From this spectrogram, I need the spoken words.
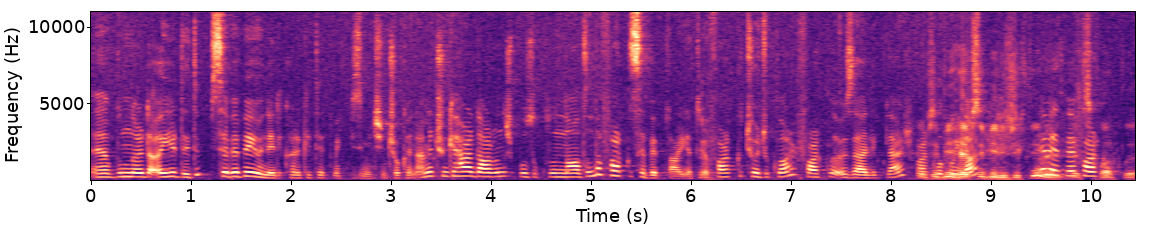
E, bunları da ayırt edip sebebe yönelik hareket etmek bizim için çok önemli. Çünkü her davranış bozukluğunun altında farklı sebepler yatıyor. Evet. Farklı çocuklar, farklı özellikler, farklı Hepsi, bir, huylar. hepsi biricik değil mi? Evet ve hepsi farklı- farklı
